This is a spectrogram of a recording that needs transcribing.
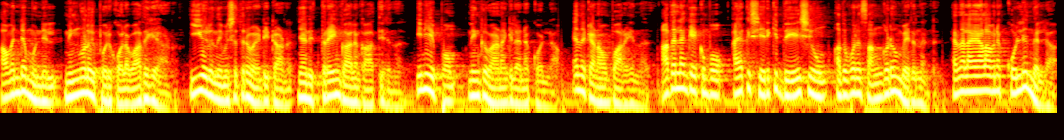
അവന്റെ മുന്നിൽ നിങ്ങളും ഇപ്പോൾ ഒരു കൊലപാതകയാണ്. ഈ ഒരു നിമിഷത്തിന് വേണ്ടിയിട്ടാണ് ഞാൻ ഇത്രയും കാലം കാത്തിരുന്നത്. ഇനിയിപ്പം നിങ്ങൾക്ക് വേണമെങ്കിൽ എന്നെ കൊല്ലാം എന്നൊക്കെയാണ് അവൻ പറയുന്നത്. അതെല്ലാം കേൾക്കുമ്പോൾ അയാൾക്ക് ശരിക്കും ദേഷ്യവും അതുപോലെ സങ്കടവും വരുന്നുണ്ട്. എന്നാൽ അയാൾ അവനെ കൊല്ലുന്നില്ല.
